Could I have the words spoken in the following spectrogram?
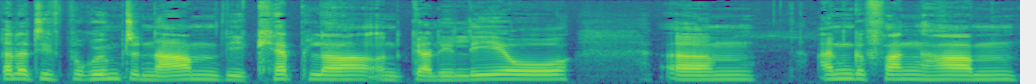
relativ berühmte Namen wie Kepler und Galileo ähm, angefangen haben,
